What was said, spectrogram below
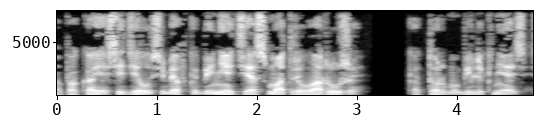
а пока я сидел у себя в кабинете и осматривал оружие, которым убили князя.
